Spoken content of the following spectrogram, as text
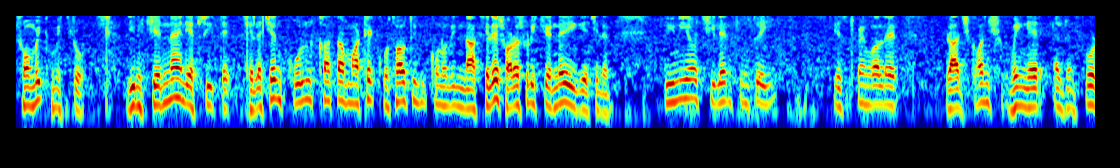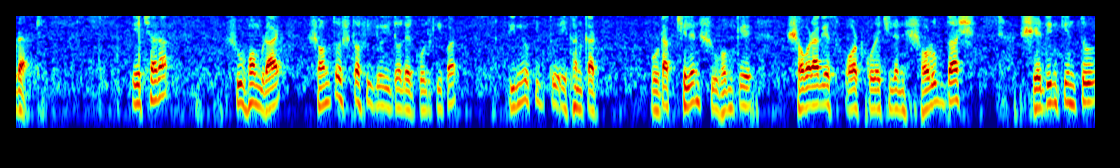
শ্রমিক মিত্র, যিনি চেন্নাইয়ের এফসিতে খেলেছেন। কলকাতা মাঠে কোথাও তিনি কোনোদিন না খেলে সরাসরি চেন্নাই গিয়েছিলেন। তিনিও ছিলেন কিন্তু এই ইস্ট বেঙ্গলের রাজগঞ্জ উইংয়ের একজন প্রোডাক্ট। এছাড়া শুভম রায়, সন্তোষ ট্রফি জয়ী দলের গোলকিপার, তিনিও কিন্তু এখানকার প্রোডাক্ট ছিলেন। শুভমকে সবার আগে স্পট করেছিলেন স্বরূপ দাস। সেদিন কিন্তু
